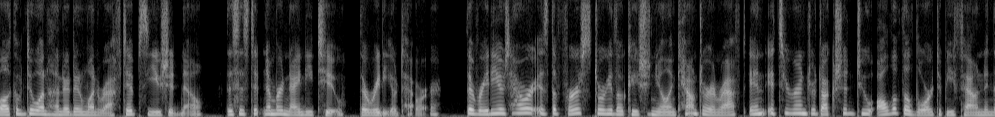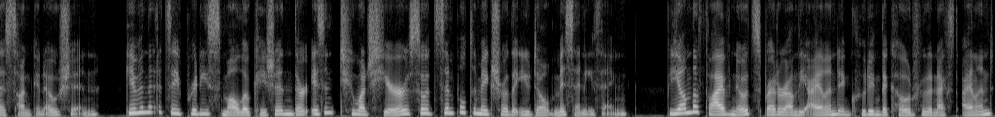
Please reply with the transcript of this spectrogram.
Welcome to 101 Raft Tips You Should Know. This is tip number 92 the radio tower. The radio tower is the first story location you'll encounter in Raft, and it's your introduction to all of the lore to be found in the sunken ocean. Given that it's a pretty small location, there isn't too much here, so it's simple to make sure that you don't miss anything. Beyond the five notes spread around the island, including the code for the next island,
